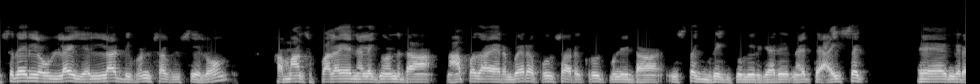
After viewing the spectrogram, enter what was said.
இஸ்ரேலில் உள்ள எல்லா டிஃபென்ஸ் ஆஃபீஸியலும் ஹமாஸ் பழைய நிலைக்கு வந்துட்டான். நாற்பதாயிரம் பேரை புதுசாக ரெக்ரூட் பண்ணிட்டான். இஸ்தக் பிரிக் சொல்லியிருக்காரு. நேற்று ஐசக்ங்கிற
